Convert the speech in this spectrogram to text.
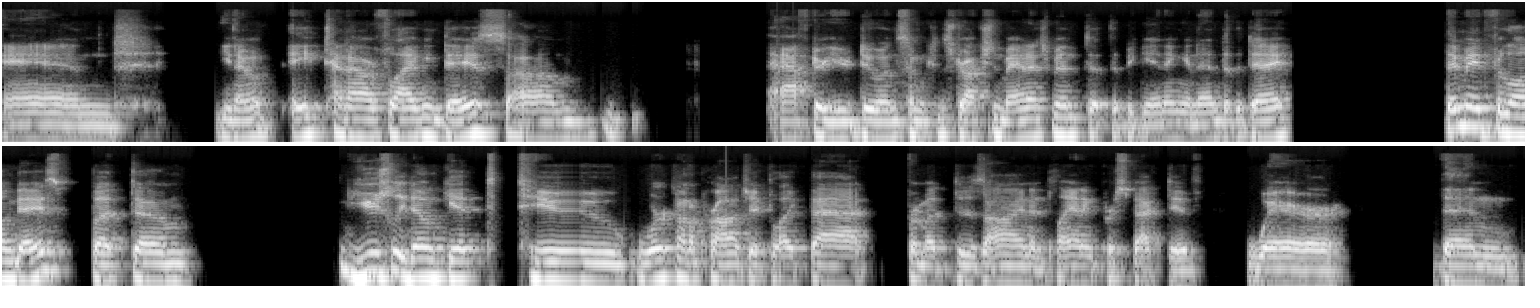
and you know, eight ten hour flagging days. Um, after you're doing some construction management at the beginning and end of the day, they made for long days, but um, usually don't get to work on a project like that from a design and planning perspective, where then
